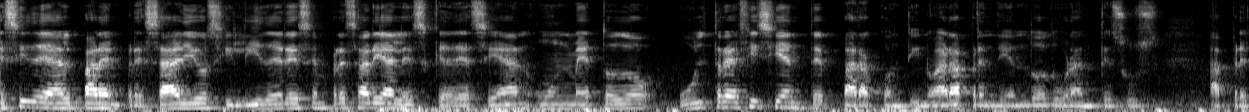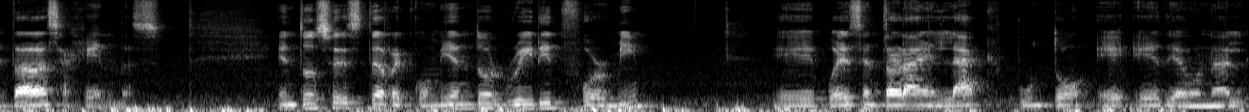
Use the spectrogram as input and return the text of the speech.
es ideal para empresarios y líderes empresariales que desean un método ultra eficiente para continuar aprendiendo durante sus apretadas agendas. Entonces te recomiendo Read It For Me. Eh, puedes entrar a enlac.ee diagonal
